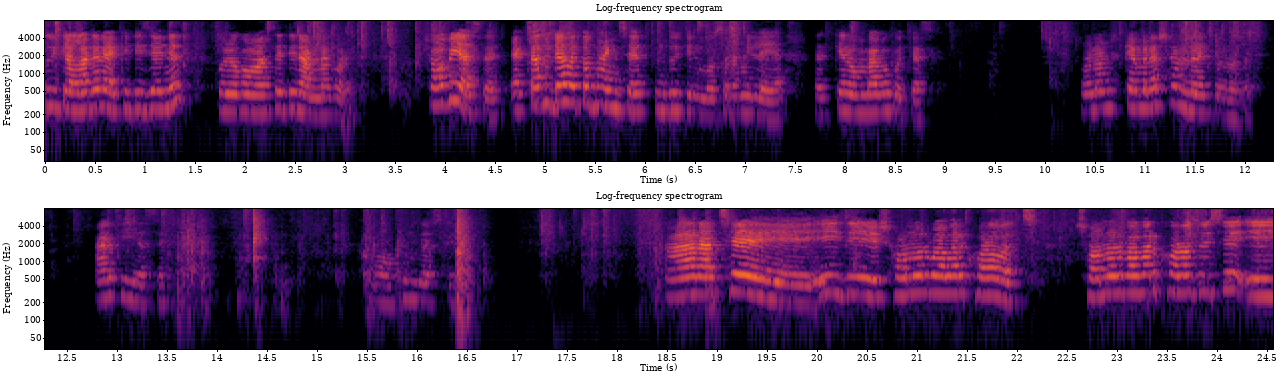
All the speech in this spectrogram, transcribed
দুই কালারের একই ডিজাইনের। ওইরকম আছে এটি রান্না করে। সবই আছে। একটা দুইটা হয়তো ভাঙছে দুই তিন বছরে মিলাইয়া। কেরম ভাবে করতেছে। ক্যামেরার সামনে ওনাদের আর কি আছে? ও, ফুল গাছটি। আর আছে এই যে সনর বাবার খরচ। সনর বাবার খরচ হয়েছে এই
